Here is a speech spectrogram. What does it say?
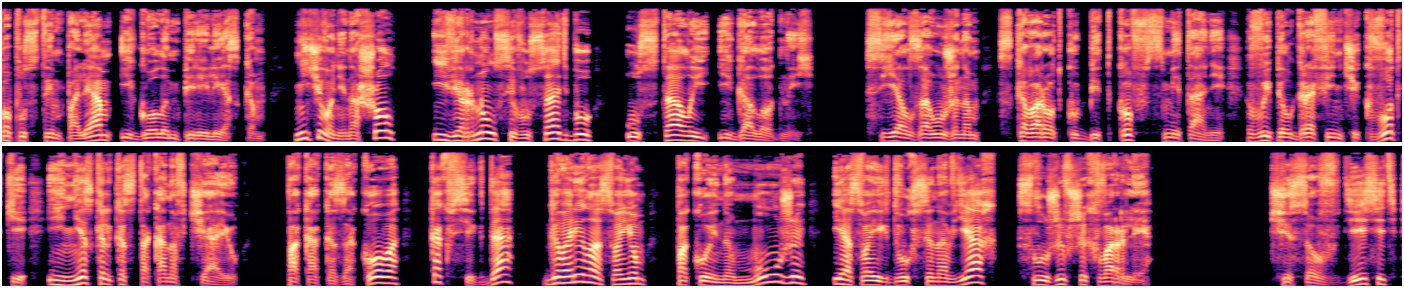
по пустым полям и голым перелескам — ничего не нашел и вернулся в усадьбу усталый и голодный. Съел за ужином сковородку битков в сметане, выпил графинчик водки и несколько стаканов чаю, пока Казакова, как всегда, говорила о своем покойном муже и о своих двух сыновьях, служивших в Орле. Часов в десять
